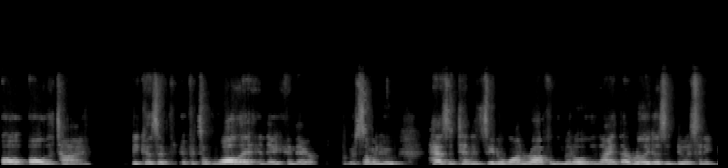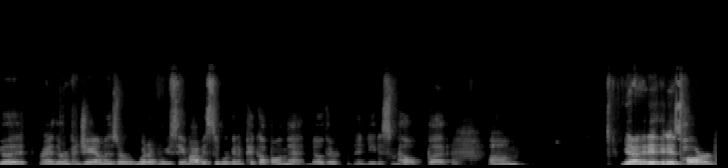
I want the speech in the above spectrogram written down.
all, all the time. Because if, if it's a wallet and they and they're someone who has a tendency to wander off in the middle of the night, that really doesn't do us any good, right? They're in pajamas or whatever we see them. Obviously, we're going to pick up on that and know they're in need of some help. But um, yeah, it, it is hard.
